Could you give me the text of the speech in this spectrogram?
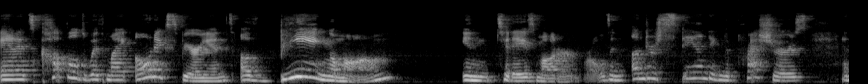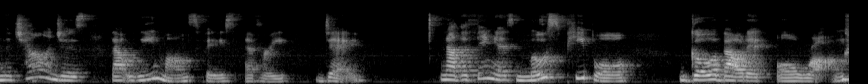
And it's coupled with my own experience of being a mom in today's modern world and understanding the pressures and the challenges that we moms face every day. Now, the thing is, most people go about it all wrong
